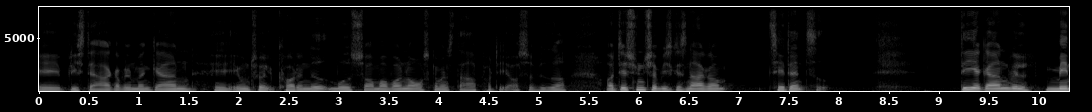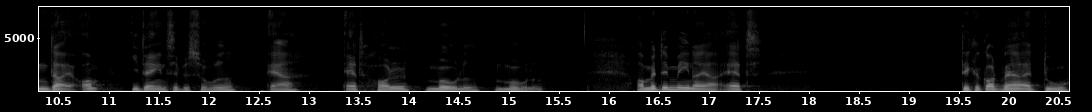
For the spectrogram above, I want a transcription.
øh, blive stærkere? Vil man gerne øh, eventuelt korte ned mod sommer? Hvornår skal man starte på det og så videre? Og det synes jeg, vi skal snakke om til den tid. Det jeg gerne vil minde dig om i dagens episode, er at holde målet målet. Og med det mener jeg, at det kan godt være, at du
